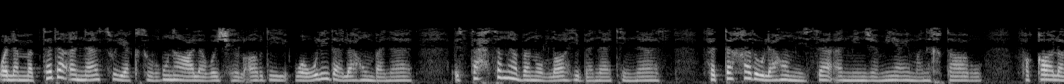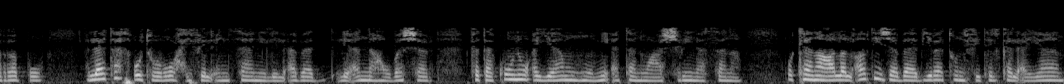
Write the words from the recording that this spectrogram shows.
ولما ابتدأ الناس يكثرون على وجه الأرض وولد لهم بنات استحسن بنو الله بنات الناس فاتخذوا لهم نساء من جميع من اختاروا فقال الرب لا تثبت روحي في الإنسان للأبد لأنه بشر فتكون أيامه مئة وعشرين سنة وكان على الأرض جبابرة في تلك الأيام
